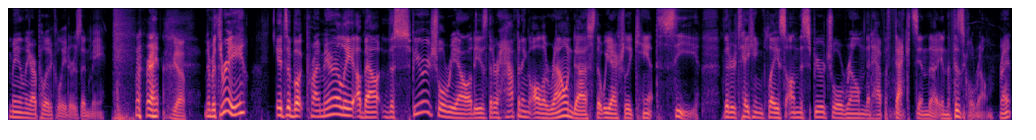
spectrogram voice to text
mainly our political leaders and me. right? Yeah. Number three, it's a book primarily about the spiritual realities that are happening all around us that we actually can't see, that are taking place on the spiritual realm that have effects in the in the physical realm, right?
